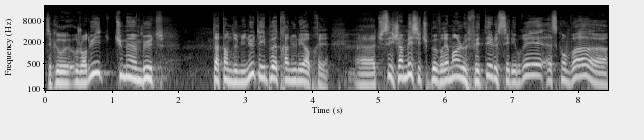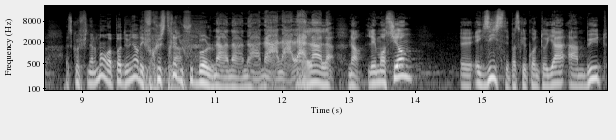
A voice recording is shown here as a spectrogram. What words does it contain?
C'est qu'aujourd'hui, tu mets un but, tu attends deux minutes et il peut être annulé après. Euh, tu sais jamais si tu peux vraiment le fêter, le célébrer. Est-ce qu'on va, est-ce que finalement on va pas devenir des frustrés du football Non, non, non, non, non, là, là, là. Non, l'émotion euh, existe parce que quand il y a un but,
